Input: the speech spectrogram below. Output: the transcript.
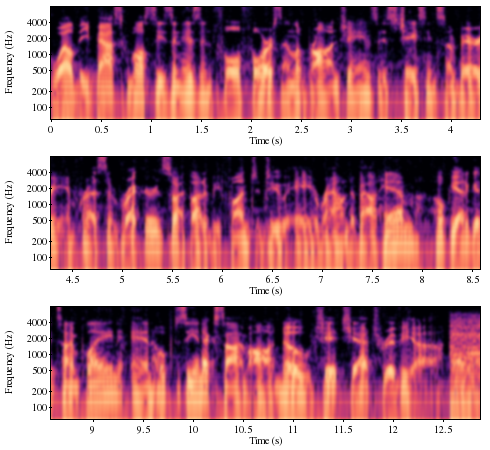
Well, the basketball season is in full force, and LeBron James is chasing some very impressive records, so I thought it'd be fun to do a round about him. Hope you had a good time playing, and hope to see you next time on No Chit Chat Trivia.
